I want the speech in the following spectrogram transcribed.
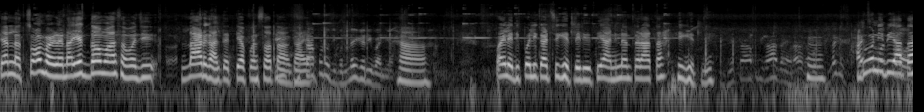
त्यांना चोंबळलं ना एकदम असं म्हणजे लाड घालतात त्या पण स्वतः गाया. हा. पहिले ती पलीकडची घेतलेली होती आणि नंतर आता ही घेतली. दोन्ही बी आता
